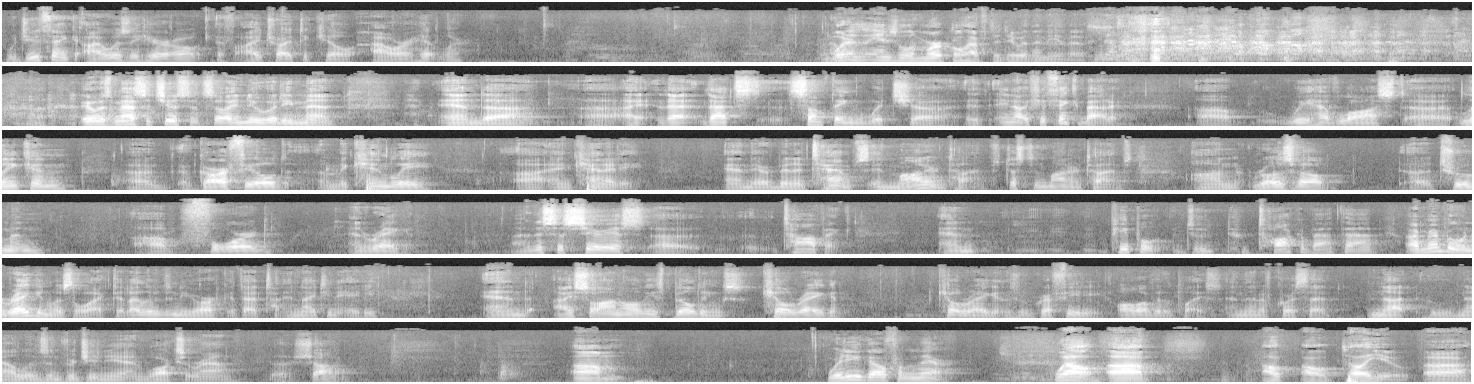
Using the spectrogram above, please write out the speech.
Would you think I was a hero if I tried to kill our Hitler? No. What does Angela Merkel have to do with any of this? it was Massachusetts, so I knew what he meant. And uh, uh, I, that, that's something which, uh, it, you know, if you think about it, uh, we have lost uh, Lincoln, uh, Garfield, McKinley, and Kennedy. And there have been attempts in modern times, just in modern times, on Roosevelt, uh, Truman, uh, Ford, and Reagan. And this is a serious uh, topic. And people who, who, talk about that. I remember when Reagan was elected, I lived in New York at that time in 1980, and I saw on all these buildings, kill Reagan, kill Reagan. Graffiti all over the place. And then, of course, that nut who now lives in Virginia and walks around uh, shot him. Um, Where do you go from there? Well, uh, I'll, I'll tell you. Uh,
